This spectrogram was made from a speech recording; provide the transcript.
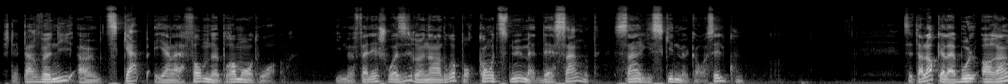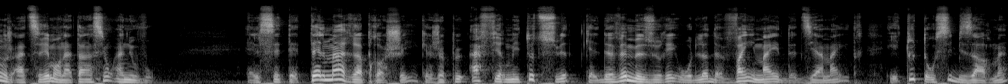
J'étais parvenu à un petit cap ayant la forme d'un promontoire. Il me fallait choisir un endroit pour continuer ma descente sans risquer de me casser le cou. C'est alors que la boule orange a attiré mon attention à nouveau. Elle s'était tellement rapprochée que je peux affirmer tout de suite qu'elle devait mesurer au-delà de 20 mètres de diamètre et tout aussi bizarrement,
